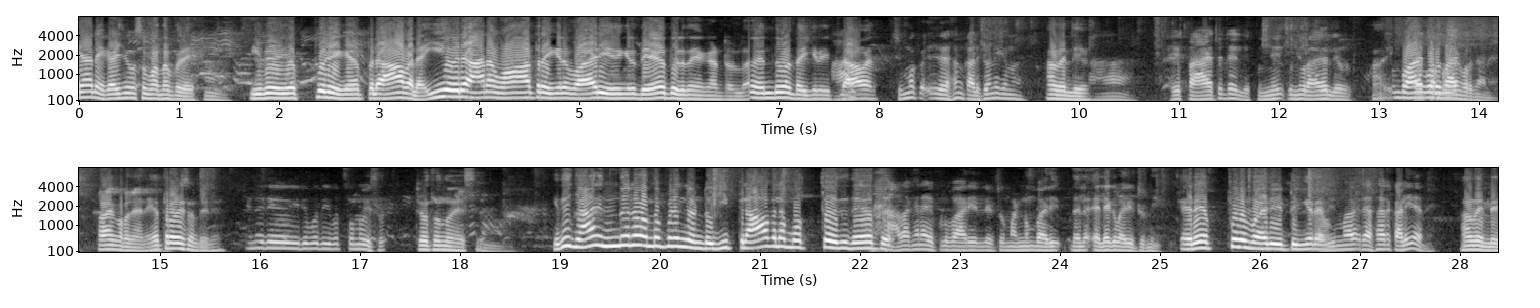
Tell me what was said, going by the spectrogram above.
ഞാനേ കഴിഞ്ഞ ദിവസം വന്നപ്പോഴേ ഇത് എപ്പോഴും ഇങ്ങനെ പ്ലാവല. ഈ ഒരു ആന മാത്രം ഇങ്ങനെ വാരി ഇങ്ങനെ ദേഹത്തിടുന്ന ഞാൻ കണ്ടുള്ളൂ എന്തുകൊണ്ടാ ഇങ്ങനെ ഈ പ്ലാവല? ചുമ്മാ രസം കളിച്ചോണ്ടിരിക്കുന്നത് അതല്ലേ? ഈ പ്രായത്തിന്റെ അല്ലേ? കുഞ്ഞു കുഞ്ഞു പ്രായമല്ലേ പ്രായം കുറഞ്ഞ പ്രായം കുറഞ്ഞാണ് പ്രായം കുറഞ്ഞാണ് എത്ര വയസ്സുണ്ട് ഇതിനൊരു ഇരുപത് ഇരുപത്തൊന്ന് വയസ്സ്. ഇരുപത്തൊന്ന് വയസ്സ്. ഇത് ഞാൻ ഇന്നലെ വന്നപ്പോഴും കണ്ടു. ഈ പ്ലാവല മൊത്തം ഇത് ദേഹത്ത് അതങ്ങനെ എപ്പോഴും വാരിയല്ലേ ഇട്ട് മണ്ണും വാരി ഇലയൊക്കെ വാരി ഇട്ടുണ്ടെങ്കിൽ ഇല എപ്പോഴും വാരിയിട്ട് ഇങ്ങനെ രസകര കളിയാണ് അതല്ലേ?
